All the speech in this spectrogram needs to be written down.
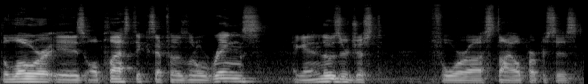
The lower is all plastic except for those little rings. Again, those are just for uh, style purposes.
